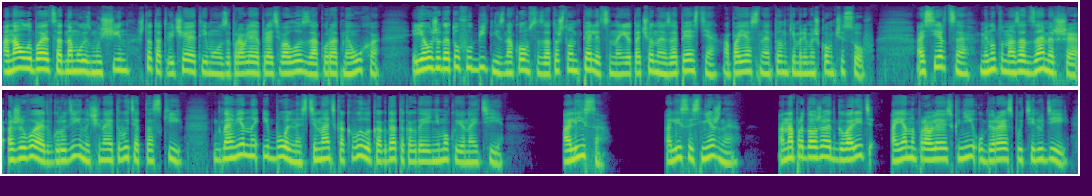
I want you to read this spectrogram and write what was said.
Она улыбается одному из мужчин, что-то отвечает ему, заправляя прядь волос за аккуратное ухо, и я уже готов убить незнакомца за то, что он пялится на ее точёное запястье, опоясанное тонким ремешком часов. А сердце, минуту назад замершее, оживает в груди и начинает выть от тоски, мгновенно и больно стенать, как выло когда-то, когда я не мог ее найти. «Алиса? Алиса Снежная?» Она продолжает говорить, а я направляюсь к ней, убирая с пути людей —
